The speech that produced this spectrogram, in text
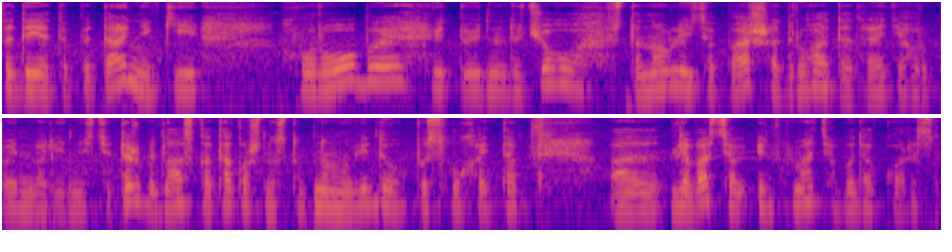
задаєте питання, які хвороби, відповідно до чого встановлюється перша, друга та третя група інвалідності. Тож, будь ласка, також в наступному відео послухайте. Е, Для вас ця інформація буде корисна.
